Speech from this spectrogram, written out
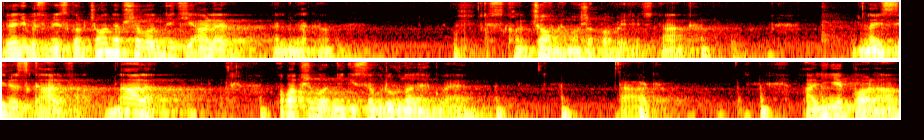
Że niby są nieskończone przewodniki, ale jakby taka skończone można powiedzieć, tak? No i sinus alfa. No ale oba przewodniki są równoległe, tak? A linie pola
